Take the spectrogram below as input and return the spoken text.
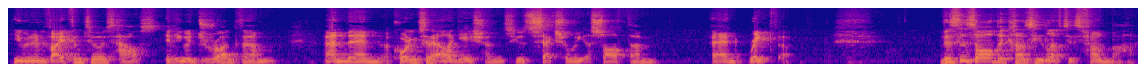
he would invite them to his house and he would drug them. And then, according to the allegations, he would sexually assault them and rape them. This is all because he left his phone behind.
